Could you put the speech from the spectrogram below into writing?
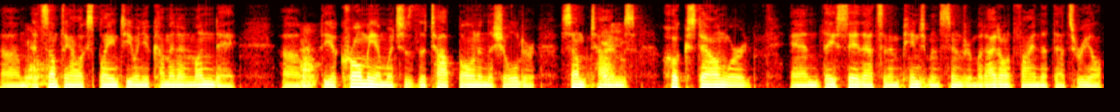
Um, It's something I'll explain to you when you come in on Monday. Um, the acromion, which is the top bone in the shoulder, sometimes hooks downward, and they say that's an impingement syndrome, but I don't find that that's real.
